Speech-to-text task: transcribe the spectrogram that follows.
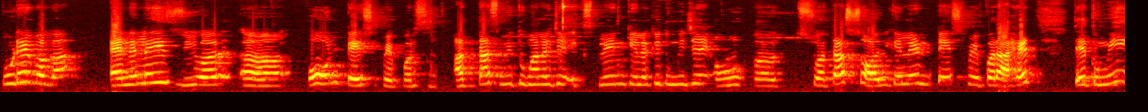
पुढे बघा. Analyse your own test papers आत्ताच मी तुम्हाला जे एक्सप्लेन केलं की तुम्ही जे स्वतः सॉल्व्ह केलेले टेस्ट पेपर आहेत ते तुम्ही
